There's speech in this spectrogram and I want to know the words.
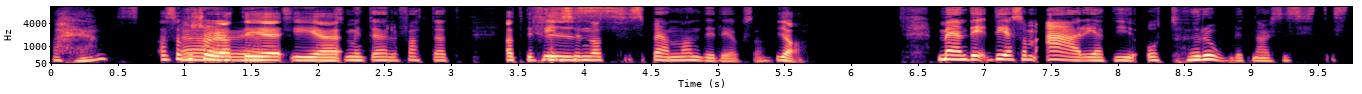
Vad hemskt. Alltså Ja, förstår du att det är... Som inte heller fattar att det kris, finns ju något spännande i det också. Ja, Men det, det som är, är att det är otroligt narcissistiskt.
